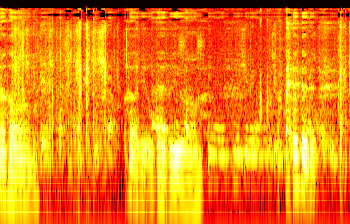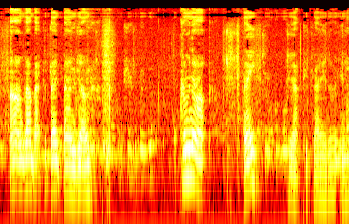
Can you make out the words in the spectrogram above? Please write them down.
oh, oh, little devil you are. oh, I'm going back to bed, Banjo. Coming up. Eh? You're happy playing, aren't you?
